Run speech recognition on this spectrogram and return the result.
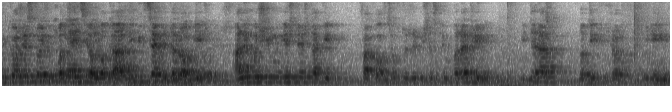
wykorzystujmy potencjał lokalny i chcemy to robić, ale musimy mieć też takich fachowców, którzy by się z tym poradzili. I teraz do tych środków unijnych.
